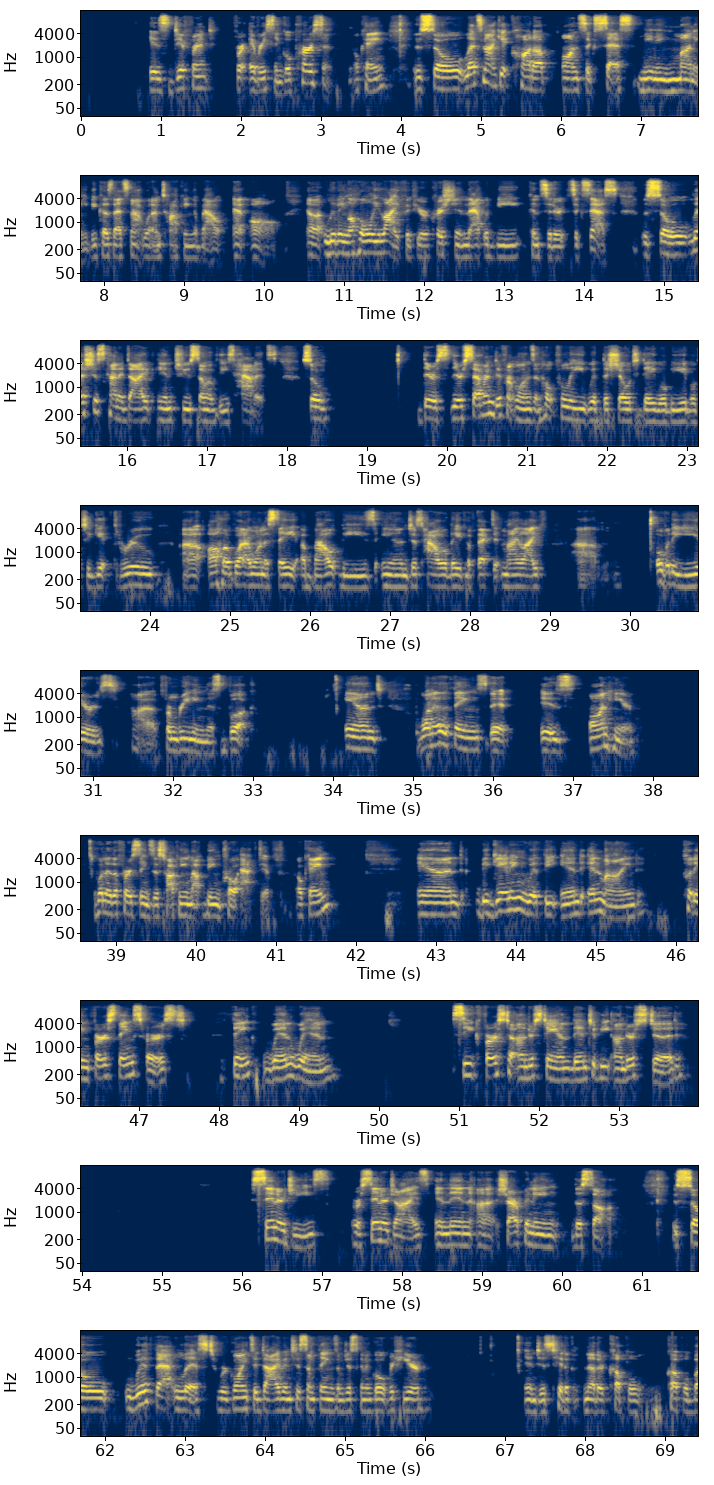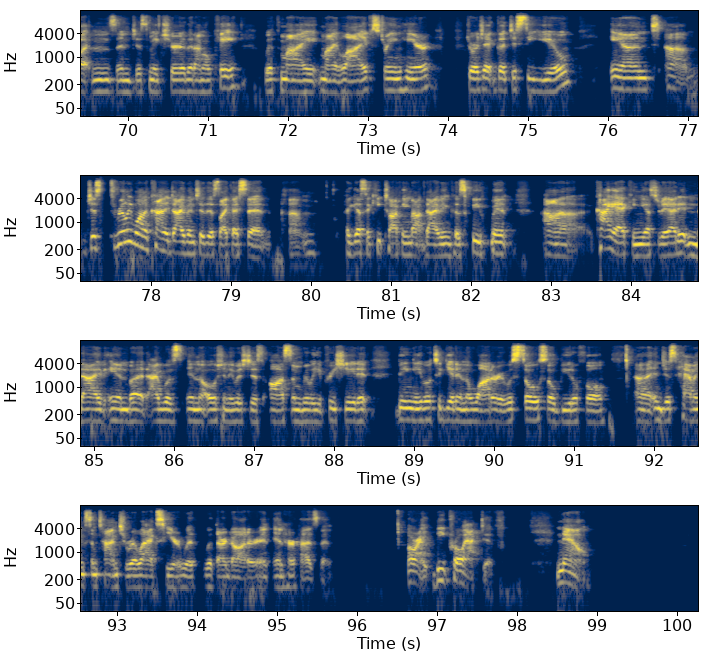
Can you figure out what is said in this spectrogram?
is different for every single person. Okay. So let's not get caught up on success, meaning money, because that's not what I'm talking about at all. Uh, living a holy life, if you're a Christian, that would be considered success. So let's just kind of dive into some of these habits. So there's there's seven different ones and hopefully with the show today we'll be able to get through uh, all of what i want to say about these and just how they've affected my life um, over the years uh, from reading this book. And one of the things that is on here, one of the first things is talking about being proactive, okay? And beginning with the end in mind, putting first things first, think win win, seek first to understand, then to be understood, synergies or synergize, and then uh, sharpening the saw. So, with that list, we're going to dive into some things. I'm just going to go over here and just hit another couple couple buttons and just make sure that I'm okay with my my live stream here. Georgette, good to see you. And um, just really want to kind of dive into this. Like I said, um, I guess I keep talking about diving because we went uh, kayaking yesterday. I didn't dive in, but I was in the ocean. It was just awesome. Really appreciated being able to get in the water. It was so so beautiful, uh, and just having some time to relax here with with our daughter and, and her husband. All right, be proactive. Now,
